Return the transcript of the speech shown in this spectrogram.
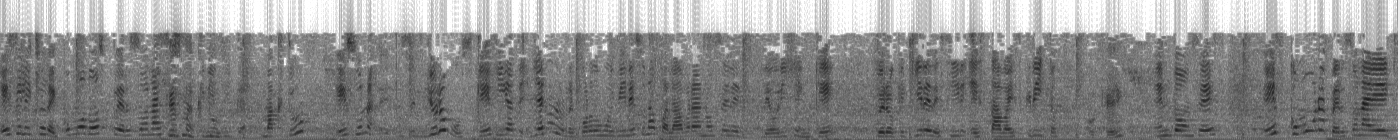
Es el hecho de cómo dos personas... ¿Qué es Maktub? Maktub es una... Yo lo busqué, fíjate, ya no lo recuerdo muy bien, es una palabra, no sé de, origen qué, pero que quiere decir estaba escrito. Ok. Entonces, es como una persona X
